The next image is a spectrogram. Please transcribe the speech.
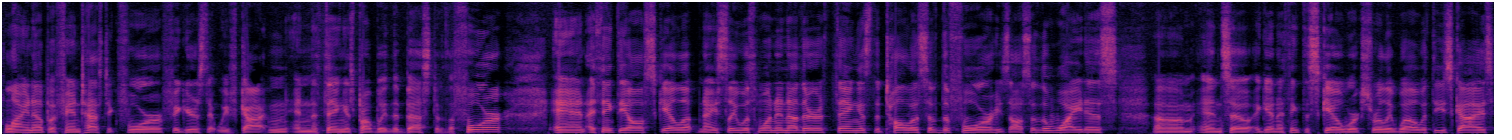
lineup of Fantastic Four figures that we've gotten, and the Thing is probably the best of the four. And I think they all scale up nicely with one another. Thing is the tallest of the four. He's also the widest. Um, and so again, I think the scale works really well with these guys.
